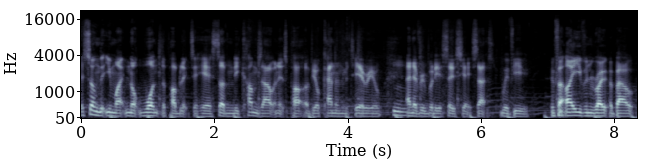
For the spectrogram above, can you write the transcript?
a song that you might not want the public to hear suddenly comes out and it's part of your canon material and everybody associates that with you. In fact, I even wrote about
